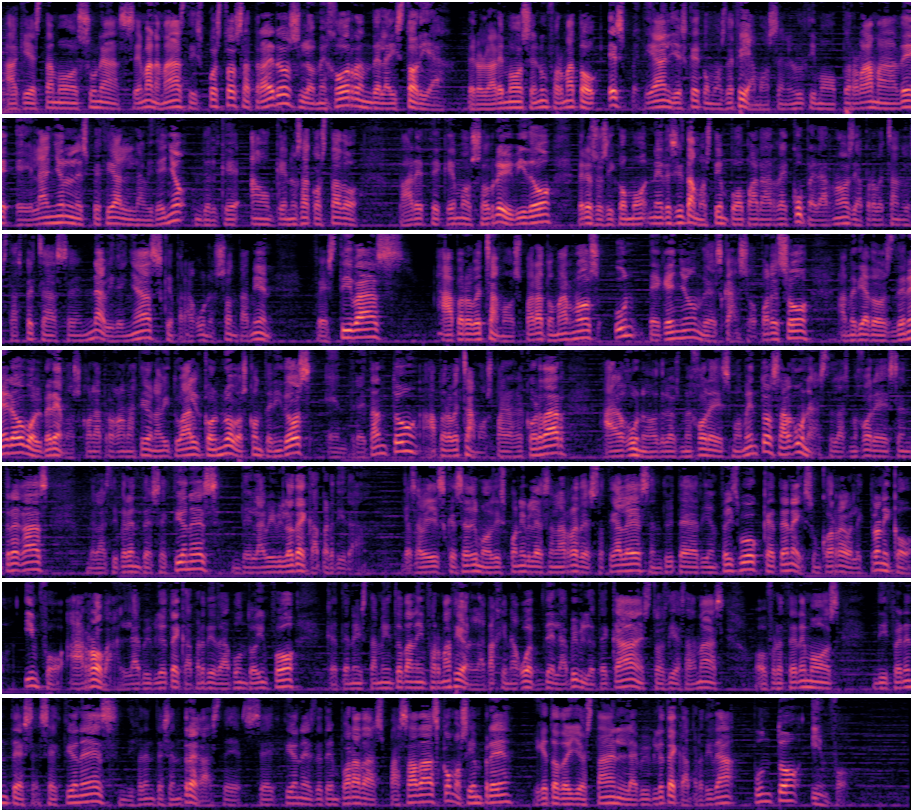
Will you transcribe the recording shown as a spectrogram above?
Aquí estamos una semana más dispuestos a traeros lo mejor de la historia, pero lo haremos en un formato especial y es que como os decíamos en el último programa del año, en el especial navideño, del que aunque nos ha costado parece que hemos sobrevivido, pero eso sí, como necesitamos tiempo para recuperarnos y aprovechando estas fechas navideñas, que para algunos son también festivas, aprovechamos para tomarnos un pequeño descanso. Por eso, a mediados de enero volveremos con la programación habitual con nuevos contenidos. Entre tanto, aprovechamos para recordar algunos de los mejores momentos, algunas de las mejores entregas de las diferentes secciones de la biblioteca perdida. Ya sabéis que seguimos disponibles en las redes sociales, en Twitter y en Facebook, que tenéis un correo electrónico info arroba la biblioteca perdida.info, que tenéis también toda la información en la página web de la biblioteca. Estos días además ofreceremos diferentes secciones, diferentes entregas de secciones de temporadas pasadas, como siempre, y que todo ello está en la biblioteca perdida.info.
